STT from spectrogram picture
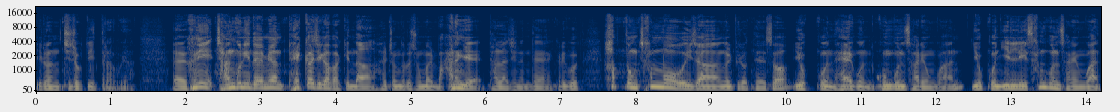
이런 지적도 있더라고요. 에, 흔히 장군이 되면 100가지가 바뀐다 할 정도로 정말 많은 게 달라지는데 그리고 합동 참모 의장을 비롯해서 육군, 해군, 공군 사령관, 육군 1, 2, 3군 사령관,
